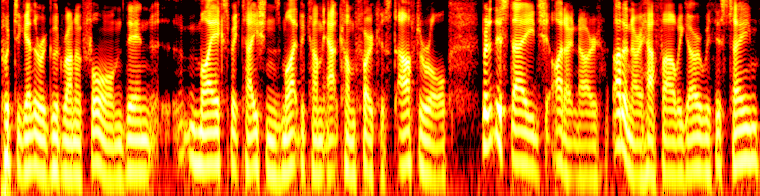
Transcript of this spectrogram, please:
put together a good run of form, then my expectations might become outcome focused after all. But at this stage, I don't know. I don't know how far we go with this team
